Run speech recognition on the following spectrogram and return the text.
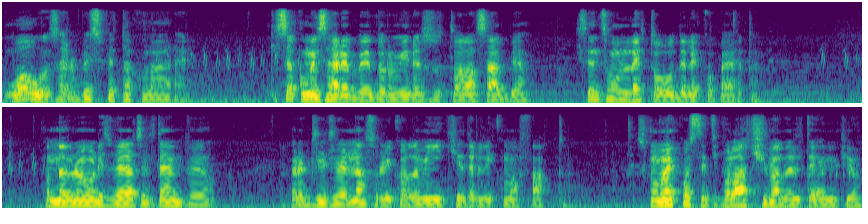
Wow, sarebbe spettacolare. Chissà come sarebbe dormire sotto la sabbia, senza un letto o delle coperte. Quando avremo risvegliato il tempio, per raggiungere il nastro ricordami di chiedergli come ha fatto. Secondo me questa è tipo la cima del tempio.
